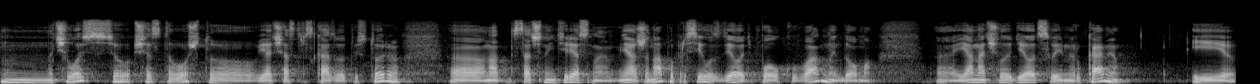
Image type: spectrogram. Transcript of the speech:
Началось все вообще с того, что я часто рассказываю эту историю. Э, она достаточно интересная. Меня жена попросила сделать полку в ванной дома. Э, я начал ее делать своими руками, и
